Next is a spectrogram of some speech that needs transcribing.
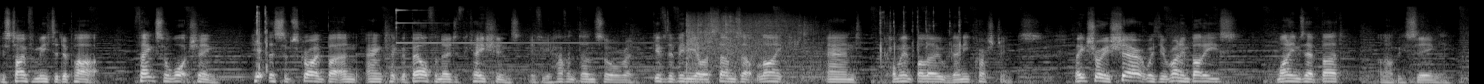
It's time for me to depart. Thanks for watching. Hit the subscribe button and click the bell for notifications if you haven't done so already. Give the video a thumbs up like and comment below with any questions. Make sure you share it with your running buddies. My name's Ed Budd and I'll be seeing you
